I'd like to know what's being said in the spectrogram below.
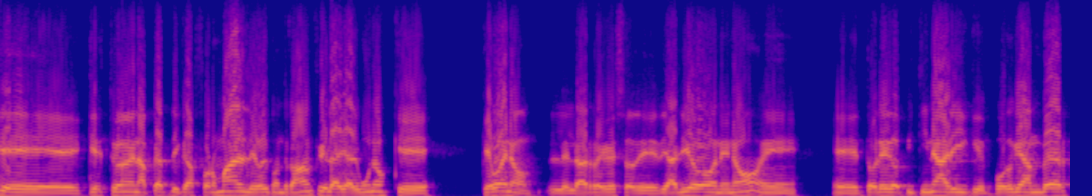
que, que estuvieron en la práctica formal de hoy contra Banfield, hay algunos que, que bueno, el regreso de, de Alione, ¿no? Eh, eh, Toledo, Pitinari, que podrían ver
